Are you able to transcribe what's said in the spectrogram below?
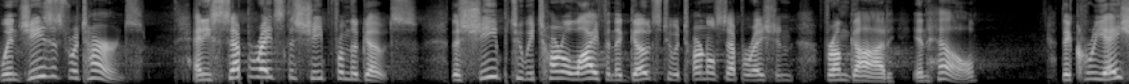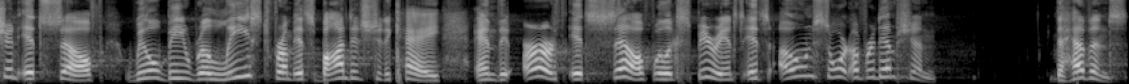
when Jesus returns and he separates the sheep from the goats, the sheep to eternal life and the goats to eternal separation from God in hell, the creation itself will be released from its bondage to decay, and the earth itself will experience its own sort of redemption. The heavens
